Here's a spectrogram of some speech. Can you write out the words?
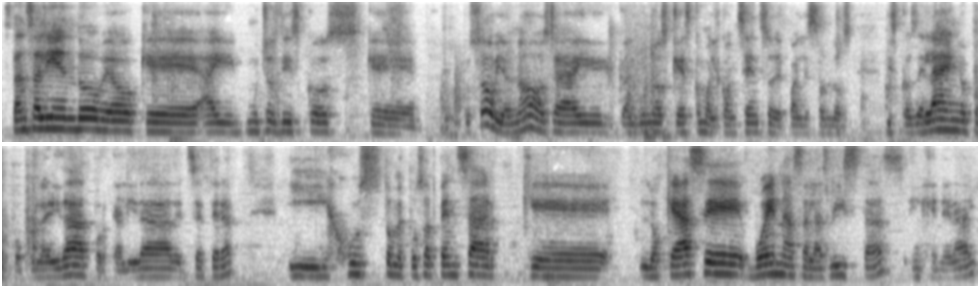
están saliendo, veo que hay muchos discos que, pues obvio, ¿no? O sea, hay algunos que es como el consenso de cuáles son los discos del año, por popularidad, por calidad, etcétera. Y justo me puso a pensar que lo que hace buenas a las listas en general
